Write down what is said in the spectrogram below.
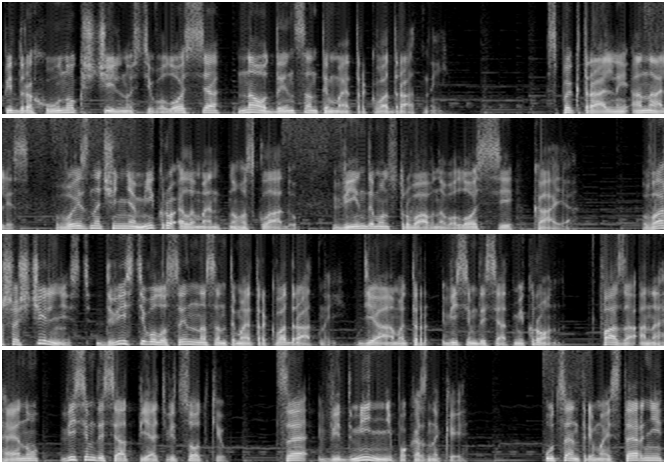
підрахунок щільності волосся на 1 см квадратний. Спектральний аналіз визначення мікроелементного складу. Він демонстрував на волоссі Кая. Ваша щільність 200 волосин на сантиметр квадратний, діаметр 80 мікрон, фаза анагену 85%. Це відмінні показники. У центрі майстерні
